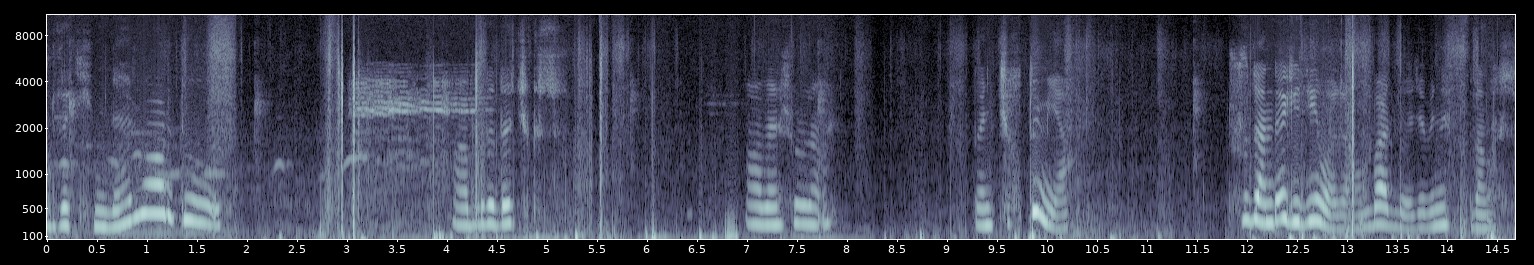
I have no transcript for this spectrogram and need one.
Burada kimler vardı? Aa burada da çıkız. Aa ben şuradan. Ben çıktım ya. Şuradan da gideyim o zaman. Barlı Hoca beni bulamaz.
